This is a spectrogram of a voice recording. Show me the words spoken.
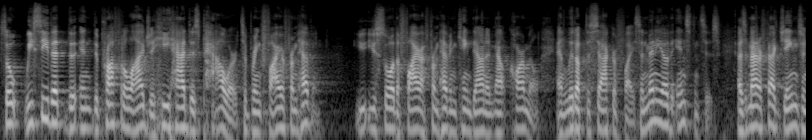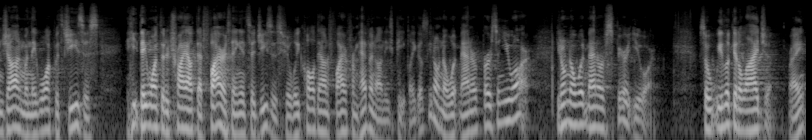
So we see that the, in the prophet Elijah, he had this power to bring fire from heaven. You, you, saw the fire from heaven came down at Mount Carmel and lit up the sacrifice, and many other instances. As a matter of fact, James and John, when they walked with Jesus, he, they wanted to try out that fire thing and said, Jesus, shall we call down fire from heaven on these people? He goes, You don't know what manner of person you are. You don't know what manner of spirit you are. So we look at Elijah, right?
